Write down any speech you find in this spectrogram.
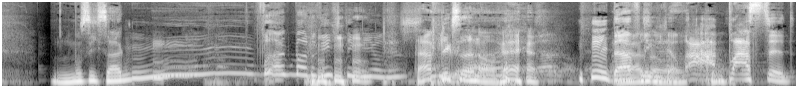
Muss ich sagen, hm, frag mal einen richtigen Juristen. Da fliegst du dann auf. Ja, da so. ich auf. Ah, Bastard.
